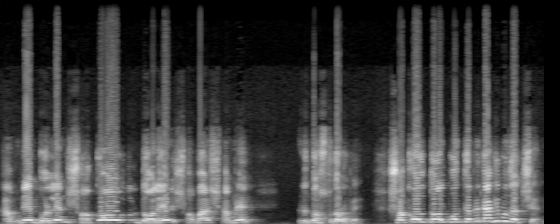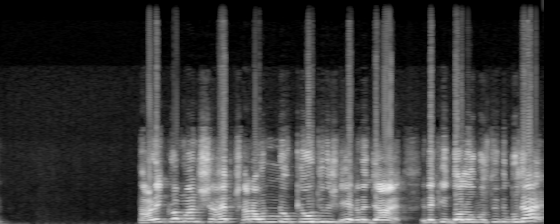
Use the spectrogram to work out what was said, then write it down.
আপনি বললেন সকল দলের সবার সামনে দস্তখত হবে। সকল দল বলতে আপনি কাকে বোঝাচ্ছেন? তারেক রহমান সাহেব ছাড়া অন্য কেউ যদি সেখানে যায় এটা কি দলের উপস্থিতি বোঝায়?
